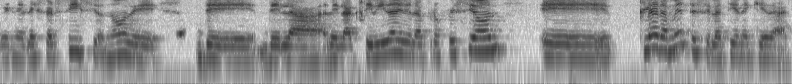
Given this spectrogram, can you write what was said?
en el ejercicio ¿no? de, la, de la actividad y de la profesión, eh, claramente se la tiene que dar.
